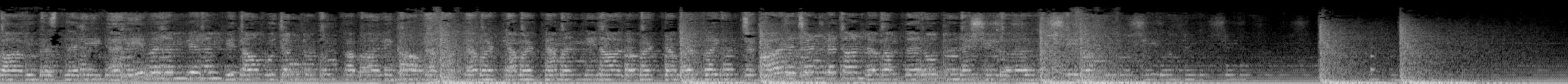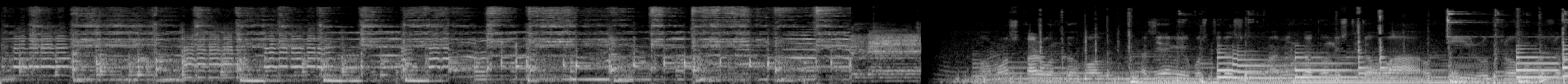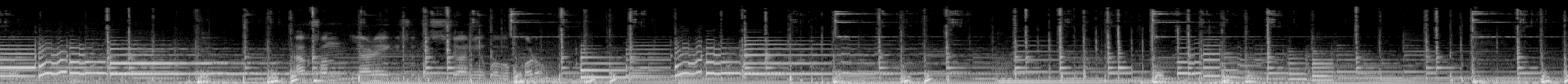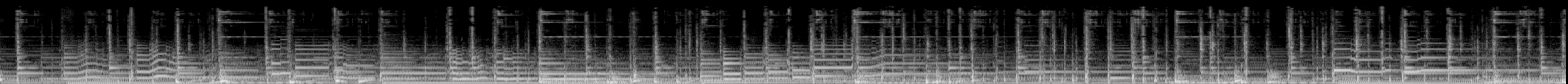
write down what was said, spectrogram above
पावितस्तरे कलेवलं व्यलम्बिताम्बुजङ्गमट्टमट्टमन्निनादमट्टमर्वयुच्चकारचण्डताण्डवं तरोतु न शिव নমস্কাৰ বন্ধুসকল আজি আমি উপস্থিত আছোঁ আমিনগাঁৱত অনুষ্ঠিত হোৱা অতি ৰুদ্ৰ মহাযজ্ঞ আহকচোন ইয়াৰে কিছু দৃশ্য আমি উপভোগ কৰোঁ।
